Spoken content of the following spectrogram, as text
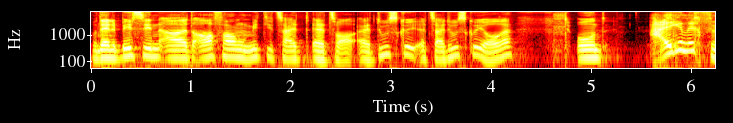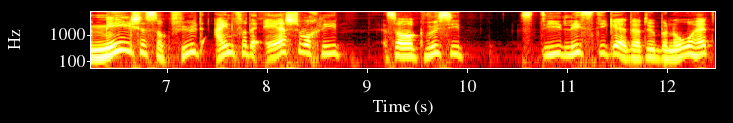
Und dann bis in äh, den Anfang, Mitte Zeit, äh, zwei- äh, 20er äh, 2000er Jahre. Und eigentlich für mich ist es so gefühlt einer der ersten, der ein bisschen so gewisse Stilistiken dort übernommen hat,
